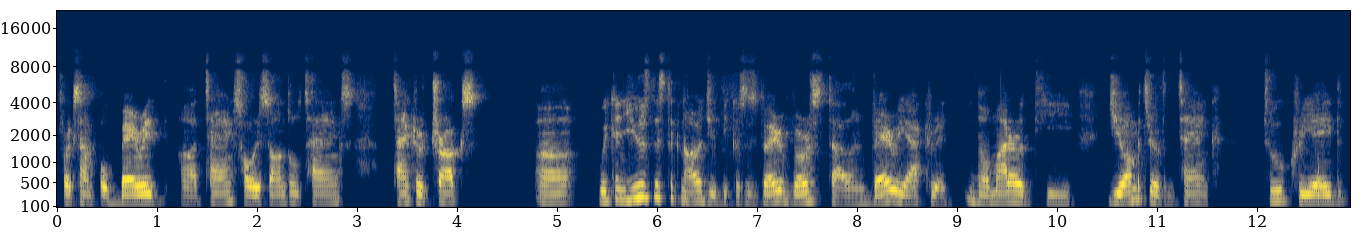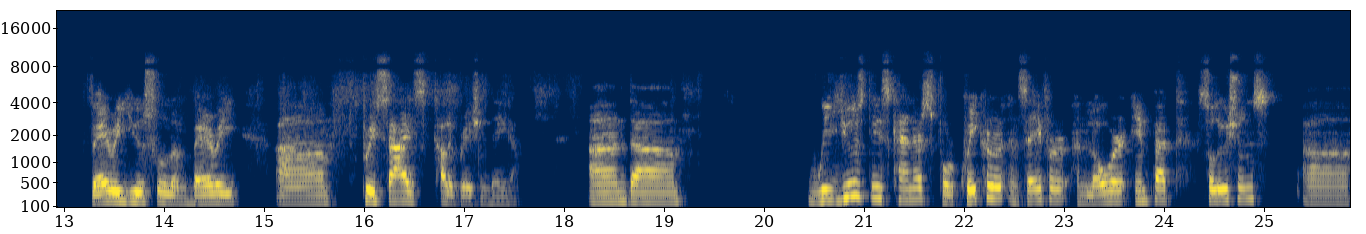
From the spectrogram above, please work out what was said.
for example, buried uh, tanks, horizontal tanks, tanker trucks. We can use this technology because it's very versatile and very accurate, no matter the geometry of the tank, to create very useful and very um, precise calibration data. And um, we use these scanners for quicker and safer and lower impact solutions uh,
